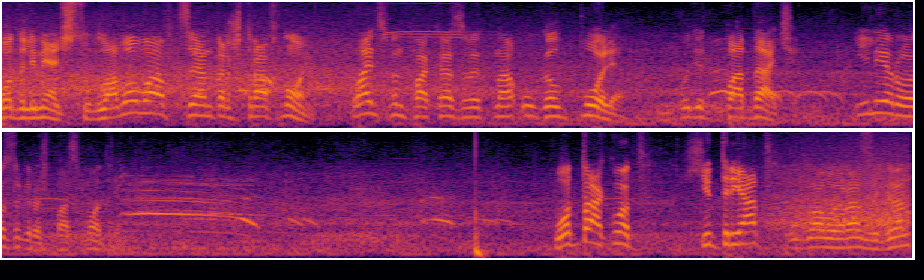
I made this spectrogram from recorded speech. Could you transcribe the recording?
Подали мяч с углового в центр штрафной. Лайнсмен показывает на угол поля. Будет подача. Или розыгрыш, посмотрим. Вот так вот хитрят. Угловой разыгран.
